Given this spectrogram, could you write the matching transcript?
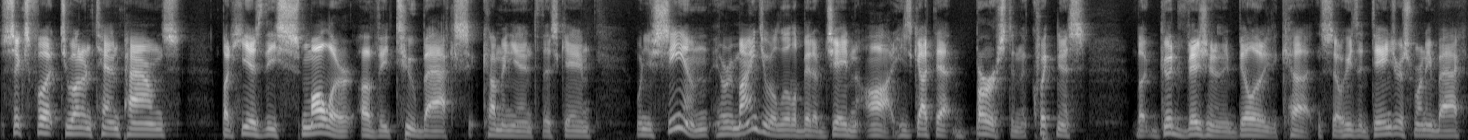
six foot, 210 pounds, but he is the smaller of the two backs coming into this game. When you see him, he reminds you a little bit of Jaydn Ott. He's got that burst and the quickness, but good vision and the ability to cut. And so he's a dangerous running back.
